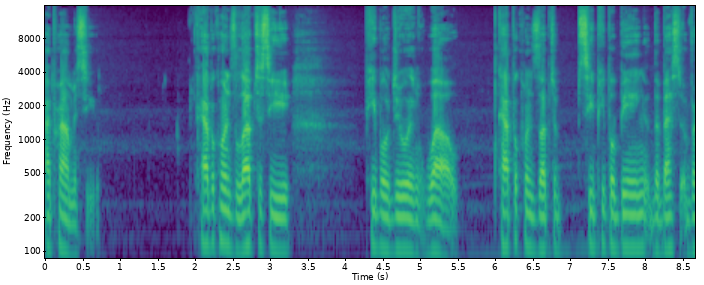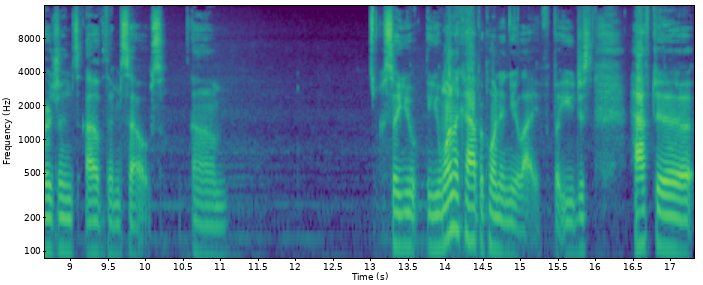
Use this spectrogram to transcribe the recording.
I promise you. Capricorns love to see people doing well. Capricorns love to see people being the best versions of themselves. Um, so you you want a Capricorn in your life, but you just have to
